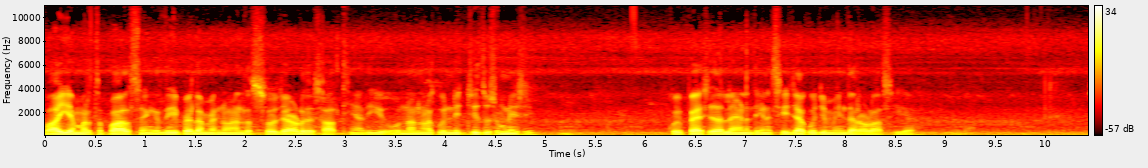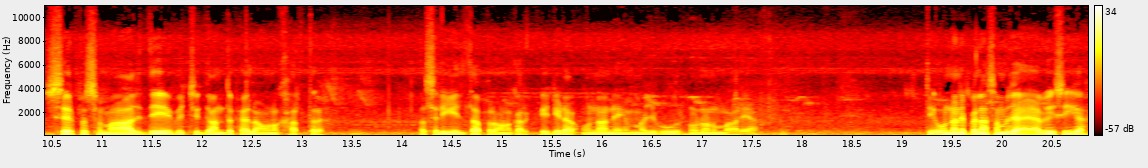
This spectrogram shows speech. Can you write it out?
ਭਾਈ ਅਮਰਤਪਾਲ ਸਿੰਘ ਦੀ ਪਹਿਲਾਂ ਮੈਨੂੰ ਐਂ ਦੱਸੋ ਜਾਂ ਉਹਦੇ ਸਾਥੀਆਂ ਦੀ, ਉਹਨਾਂ ਨਾਲ ਕੋਈ ਨਿੱਜੀ ਦੁਸ਼ਮਣੀ ਸੀ? ਕੋਈ ਪੈਸੇ ਦਾ ਲੈਣ ਦੇਣ ਸੀ ਜਾਂ ਕੋਈ ਜ਼ਮੀਨ ਦਾ ਰੌਲਾ ਸੀਗਾ? ਸਿਰਫ ਸਮਾਜ ਦੇ ਵਿੱਚ ਗੰਦ ਫੈਲਾਉਣ ਖਾਤਰ, ਅਸ਼ਲੀਲਤਾ ਫੈਲਾਉਣ ਕਰਕੇ ਜਿਹੜਾ ਉਹਨਾਂ ਨੇ ਮਜਬੂਰ ਉਹਨਾਂ ਨੂੰ ਮਾਰਿਆ। ਤੇ ਉਹਨਾਂ ਨੇ ਪਹਿਲਾਂ ਸਮਝਾਇਆ ਵੀ ਸੀਗਾ।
